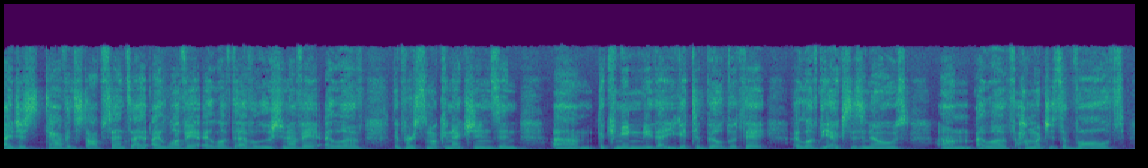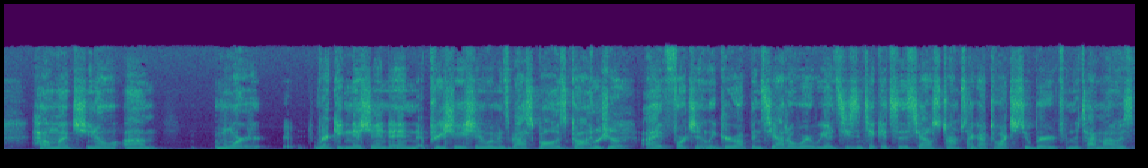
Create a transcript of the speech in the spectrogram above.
I just haven't stopped since. I, I love it. I love the evolution of it. I love the personal connections and um, the community that you get to build with it. I love the X's and O's. Um, I love how much it's evolved, how much you know. Um, more recognition and appreciation women's basketball has gotten. For sure. I fortunately grew up in Seattle where we had season tickets to the Seattle Storm, so I got to watch Sue Bird from the time I was,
